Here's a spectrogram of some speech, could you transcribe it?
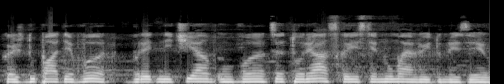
căci după adevăr, vrednicia învățătorească este numai a lui Dumnezeu.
